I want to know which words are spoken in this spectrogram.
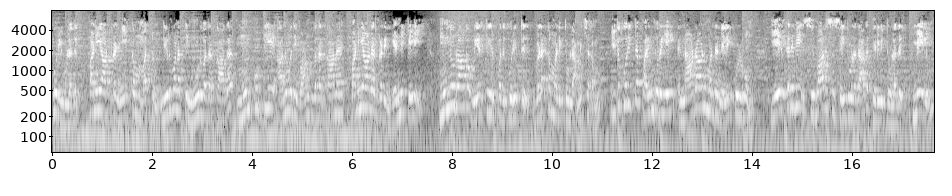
கூறியுள்ளது. பணியாட்கள் நீக்கம் மற்றும் நிறுவனத்தை மூடுவதற்காக முன்கூட்டியே அனுமதி வாங்குவதற்கான பணியாளர்களின் எண்ணிக்கையை முன்னூறாக உயர்த்தியிருப்பது குறித்து விளக்கம் அளித்துள்ள அமைச்சகம் இதுகுறித்த பரிந்துரையை நாடாளுமன்ற நிலைக்குழுவும் ஏற்கனவே சிபாரிசு செய்துள்ளதாக தெரிவித்துள்ளது. மேலும்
